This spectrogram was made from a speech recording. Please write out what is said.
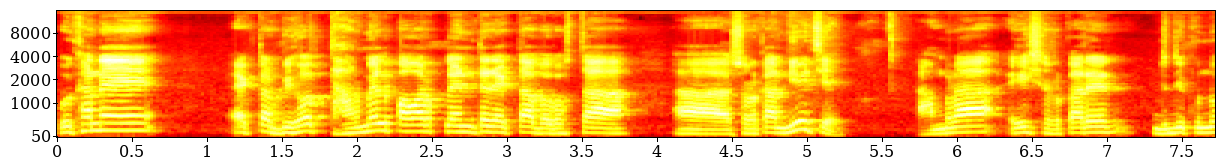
ওইখানে একটা বৃহৎ থার্মেল পাওয়ার প্ল্যান্টের একটা ব্যবস্থা সরকার নিয়েছে। আমরা এই সরকারের যদি কোনো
